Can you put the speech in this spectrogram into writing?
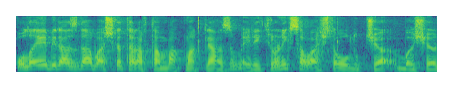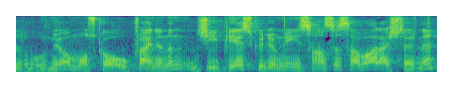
olaya biraz daha başka taraftan bakmak lazım. Elektronik savaşta oldukça başarılı bulunuyor. Moskova Ukrayna'nın GPS güdümlü insansız hava araçlarını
